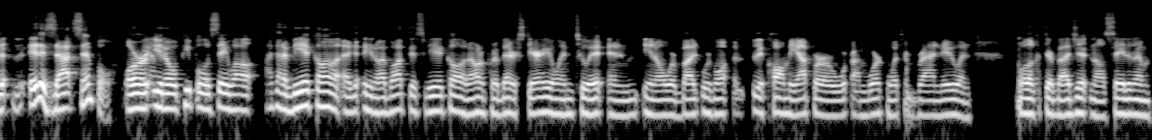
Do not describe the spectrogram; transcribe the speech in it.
It is that simple. Or yeah. you know, people will say, "Well, I got a vehicle. I you know, I bought this vehicle, and I want to put a better stereo into it." And you know, we're but we're going. They call me up, or I'm working with them brand new, and we'll look at their budget, and I'll say to them,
